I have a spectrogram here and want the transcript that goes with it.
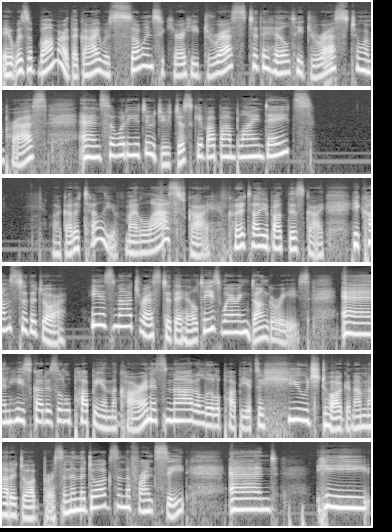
It was a bummer. The guy was so insecure. He dressed to the hilt. He dressed to impress. And so what do you do? Do you just give up on blind dates? I got to tell you, my last guy, got to tell you about this guy. He comes to the door. He is not dressed to the hilt. He's wearing dungarees. And he's got his little puppy in the car. And it's not a little puppy, it's a huge dog. And I'm not a dog person. And the dog's in the front seat. And he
